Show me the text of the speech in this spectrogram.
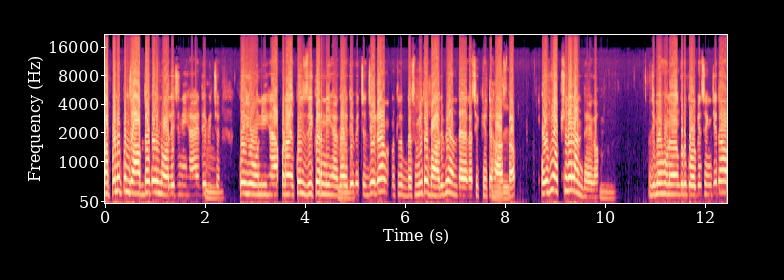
ਆਪਾਂ ਨੂੰ ਪੰਜਾਬ ਦਾ ਕੋਈ ਨੌਲੇਜ ਨਹੀਂ ਹੈ ਇਹਦੇ ਵਿੱਚ ਕੋਈ ਉਹ ਨਹੀਂ ਹੈ ਆਪਣਾ ਕੋਈ ਜ਼ਿਕਰ ਨਹੀਂ ਹੈਗਾ ਇਹਦੇ ਵਿੱਚ। ਜਿਹੜਾ ਮਤਲਬ 10ਵੀਂ ਤੋਂ ਬਾਅਦ ਵੀ ਆਂਦਾ ਹੈਗਾ ਸਿੱਖ ਇਤਿਹਾਸ ਹਾਂਜੀ। ਦਾ ਉਹ ਵੀ ਆਪਸ਼ਨਲ ਆਂਦਾ ਹੈਗਾ। ਹਮ, ਜਿਵੇਂ ਹੁਣ ਗੁਰੂ ਗੋਬਿੰਦ ਸਿੰਘ ਜੀ ਦਾ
